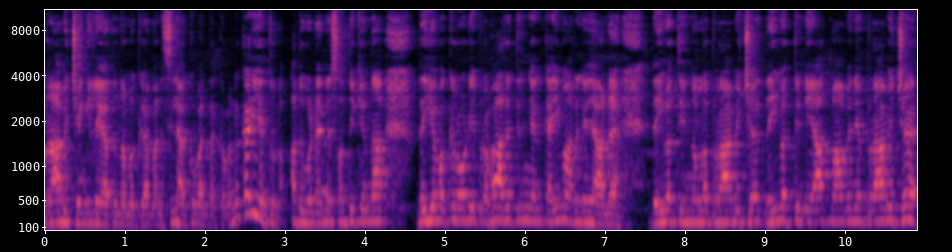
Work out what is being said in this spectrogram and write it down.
പ്രാപിച്ചെങ്കിലേ അത് നമുക്ക് മനസ്സിലാക്കുവാൻ തക്കവണ്ണം കഴിയത്തുള്ളൂ. അതുകൊണ്ട് എന്നെ ശ്രദ്ധിക്കുന്ന ദൈവമക്കളോട് ഈ പ്രഭാതത്തിൽ ഞാൻ കൈമാറുകയാണ്. ദൈവത്തിൽ നിന്നുള്ള പ്രാപിച്ച് ദൈവത്തിന്റെ ആത്മാവിനെ പ്രാപിച്ച്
